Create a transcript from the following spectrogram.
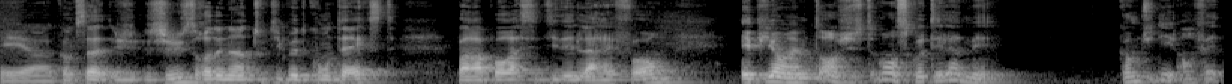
Et euh, comme ça, j'ai juste redonné un tout petit peu de contexte par rapport à cette idée de la réforme. Et puis en même temps, justement, ce côté-là, mais comme tu dis, en fait,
